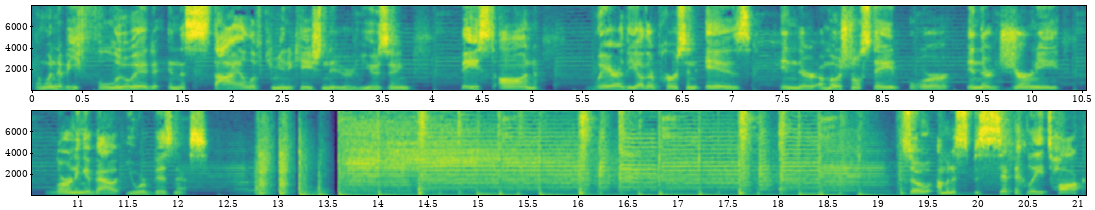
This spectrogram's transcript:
and when to be fluid in the style of communication that you're using based on where the other person is in their emotional state or in their journey learning about your business. So, I'm going to specifically talk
